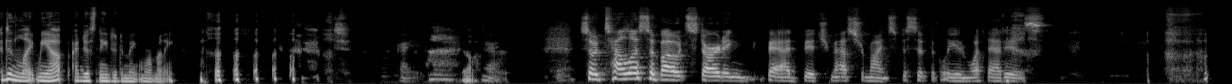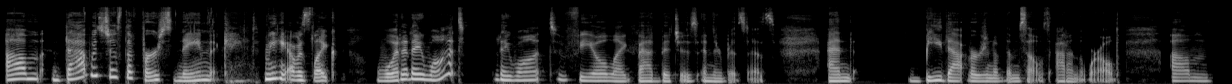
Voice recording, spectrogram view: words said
it didn't light me up. I just needed to make more money. right. Yeah. So tell us about starting Bad Bitch Mastermind specifically and what that is. Um, that was just the first name that came to me. I was like, what do they want? They want to feel like bad bitches in their business and be that version of themselves out in the world. Um,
